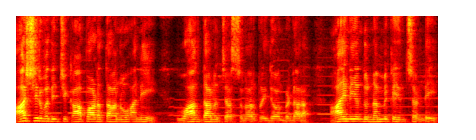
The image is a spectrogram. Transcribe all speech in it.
ఆశీర్వదించి కాపాడతాను అని వాగ్దానం చేస్తున్నారు. ప్రియ దేవుని బిడ్డారా ఆయన ఎందు నమ్మిక ఉంచండి.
